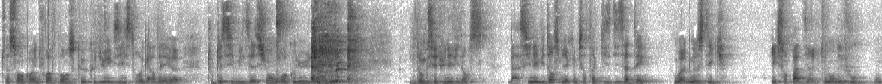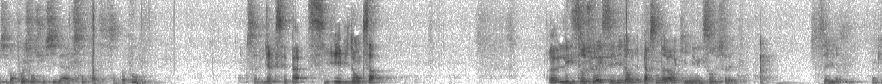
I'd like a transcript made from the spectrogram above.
toute façon, encore une fois, pense que, Dieu existe. Regardez, toutes les civilisations ont reconnu Dieu, donc c'est une évidence. Bah, c'est une évidence, mais il y a comme certains qui se disent athées ou agnostiques. Et ils ne sont pas directement des fous, même si parfois ils sont suicidaires, ils ne sont, pas, fous. ça veut dire que ce n'est pas si évident que ça. Euh, l'existence du soleil, c'est évident. Il n'y a personne dans la rue qui nie l'existence du soleil. C'est évident. Ok.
